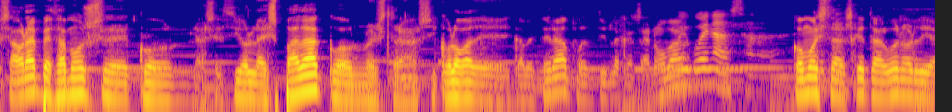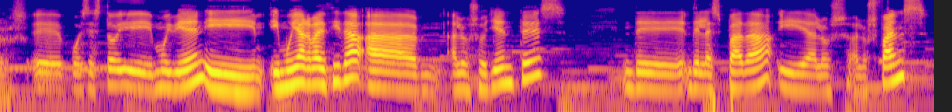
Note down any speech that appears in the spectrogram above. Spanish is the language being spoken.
Pues ahora empezamos eh, con la sección La Espada con nuestra psicóloga de cabecera, Fuencila Casanova. Muy buenas. ¿Cómo estás? ¿Qué tal? Buenos días. Eh, pues estoy muy bien y, muy agradecida a, los oyentes de, La Espada y a los, a los fans.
